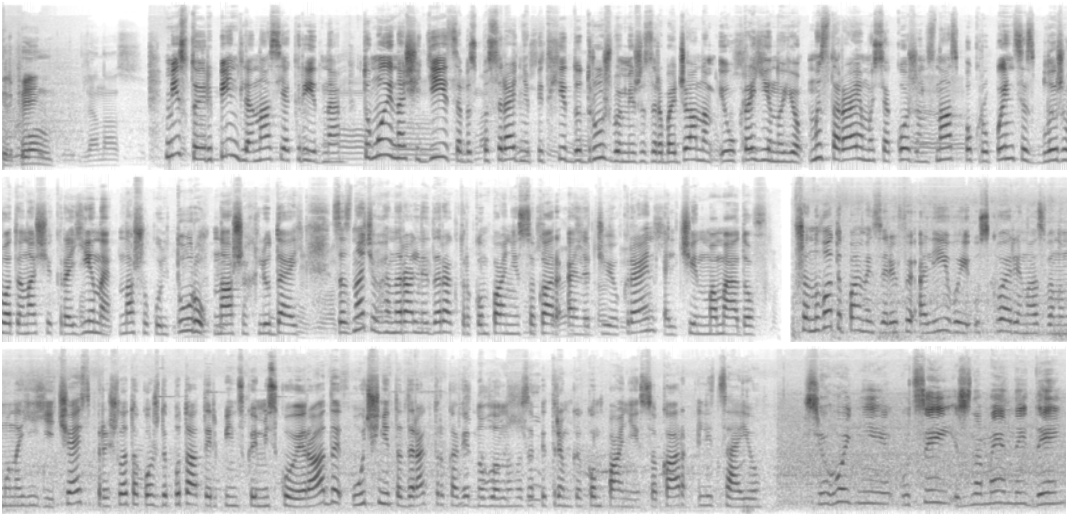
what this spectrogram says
Ірпень для нас Місто Ірпінь для нас як рідне. Тому і наші дії це безпосередньо підхід до дружби між Азербайджаном і Україною. Ми стараємося кожен з нас по крупинці зближувати наші країни, нашу культуру, наших людей, зазначив генеральний директор компанії Сокар Energy Ukraine Ельчин Мамедов. Вшанувати пам'ять Заріфи Алієвої у сквері, названому на її честь, прийшли також депутати Ірпінської міської ради, учні та директорка відновленого за підтримки компанії Сокар ліцею. Сьогодні, у цей знаменний день,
